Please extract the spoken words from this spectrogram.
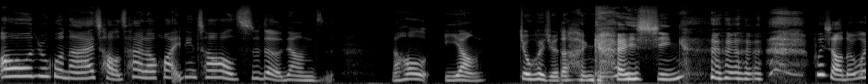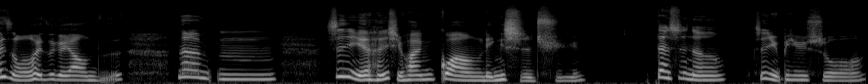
哦。如果拿来炒菜的话，一定超好吃的这样子。然后一样就会觉得很 开心，不晓得为什么会这个样子。那嗯，诗锦也很喜欢逛零食区，但是呢，诗锦必须说。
